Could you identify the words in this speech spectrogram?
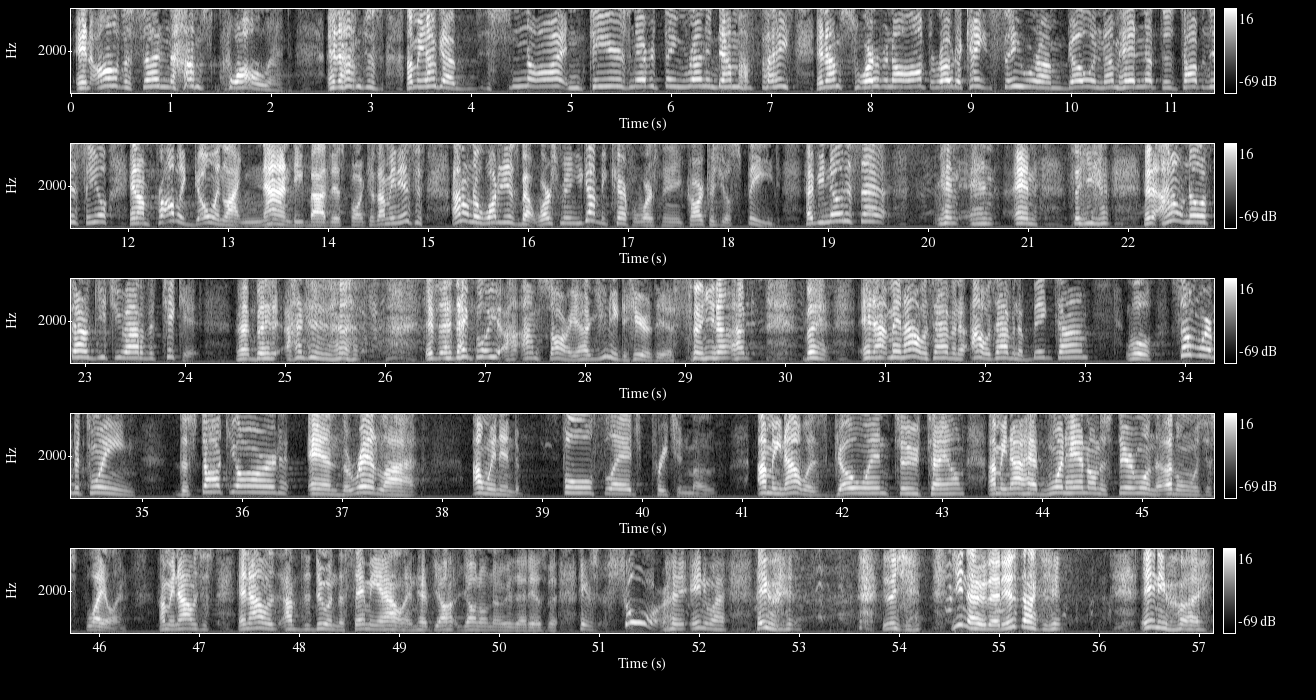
and all of a sudden I'm squalling. And I'm just, I mean, I've got snot and tears and everything running down my face, and I'm swerving all off the road. I can't see where I'm going, and I'm heading up to the top of this hill, and I'm probably going like 90 by this point. Because, I mean, it's just, I don't know what it is about worshiping. You got to be careful worshiping in your car because you'll speed. Have you noticed that? And, and, and so, you, and I don't know if that'll get you out of a ticket. But, I just, if they pull you, I, am sorry. You need to hear this. you know, I'm, but and I mean, I was having a, I was having a big time. Well, somewhere between the stockyard and the red light, I went into full fledged preaching mode. I mean, I was going to town. I mean, I had one hand on the steering wheel and the other one was just flailing. I mean, I was just, and I was, I'm doing the Sammy Allen. If y'all, y'all don't know who that is, but he was sure. Anyway, he, you know who that is, don't you? Anyway,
